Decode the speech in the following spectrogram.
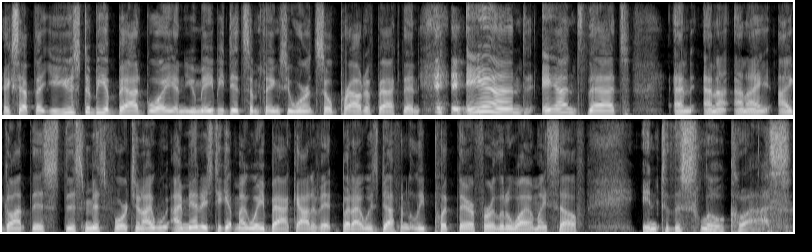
except that you used to be a bad boy, and you maybe did some things you weren't so proud of back then, and and that. And and I, and I, I got this this misfortune. I, I managed to get my way back out of it, but I was definitely put there for a little while myself into the slow class.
